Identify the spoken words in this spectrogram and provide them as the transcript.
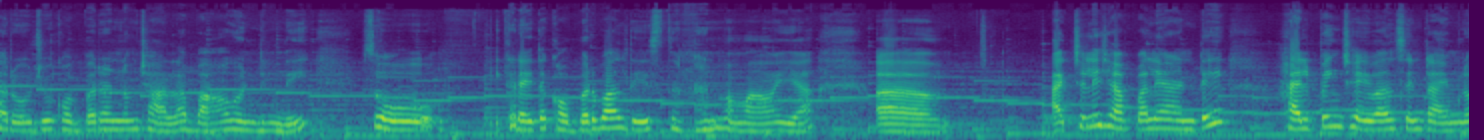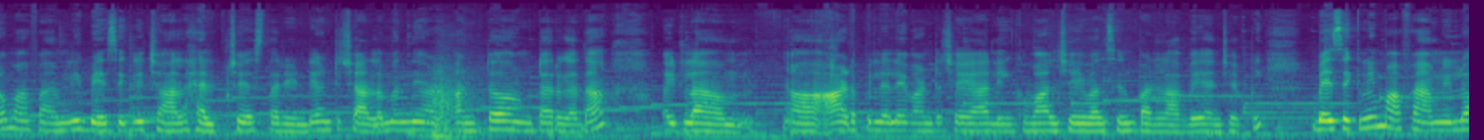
ఆ రోజు కొబ్బరన్నం చాలా బాగా వండింది. సో ఇక్కడైతే కొబ్బరి పాలు తీస్తున్నాను మా మావయ్య. యాక్చువల్లీ చెప్పాలి అంటే హెల్పింగ్ చేయవలసిన టైంలో మా ఫ్యామిలీ బేసిక్లీ చాలా హెల్ప్ చేస్తారండి అంటే చాలామంది అంటూ ఉంటారు కదా ఇట్లా ఆడపిల్లలే వంట చేయాలి ఇంకా వాళ్ళు చేయవలసిన పనులు అవే అని చెప్పి. బేసిక్లీ మా ఫ్యామిలీలో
